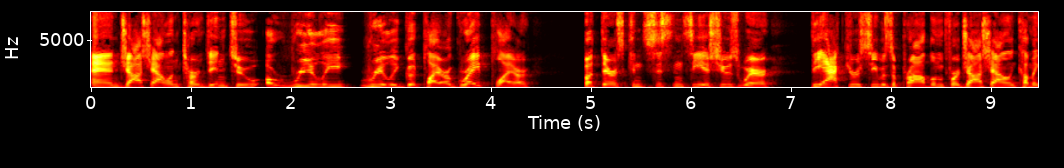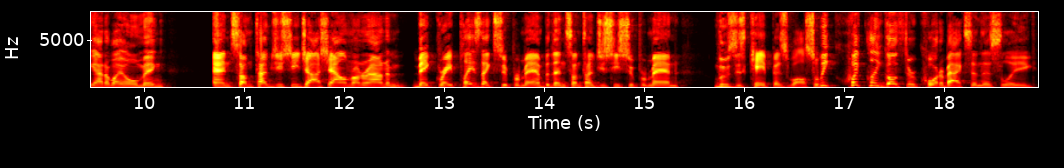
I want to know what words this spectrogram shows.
And Josh Allen turned into a really, really good player, a great player. But there's consistency issues where the accuracy was a problem for Josh Allen coming out of Wyoming. And sometimes you see Josh Allen run around and make great plays like Superman, but then sometimes you see Superman lose his Cape as well. So we quickly go through quarterbacks in this league.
